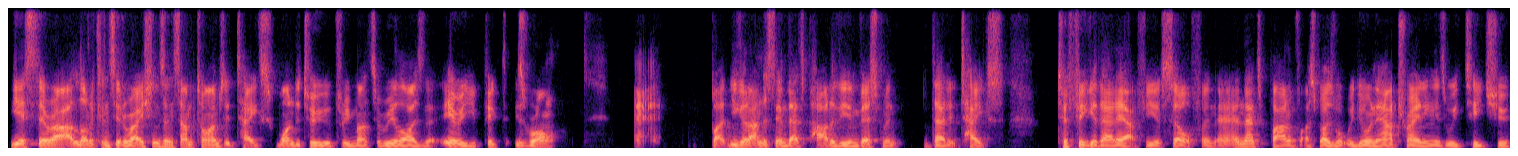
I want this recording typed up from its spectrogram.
yes, there are a lot of considerations, and sometimes it takes one to two or three months to realize the area you picked is wrong. But you got to understand that's part of the investment that it takes to figure that out for yourself. And, and that's part of, I suppose, what we do in our training is we teach you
